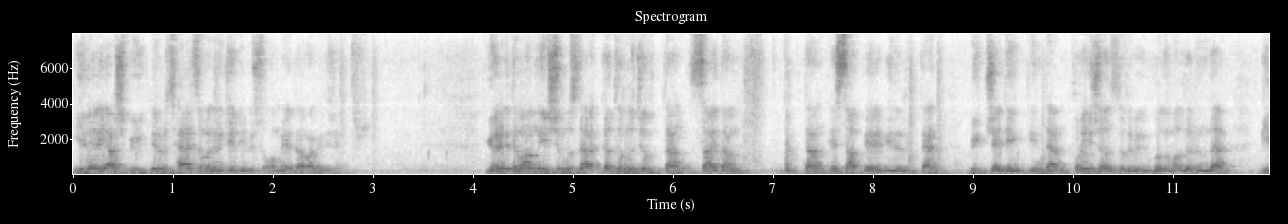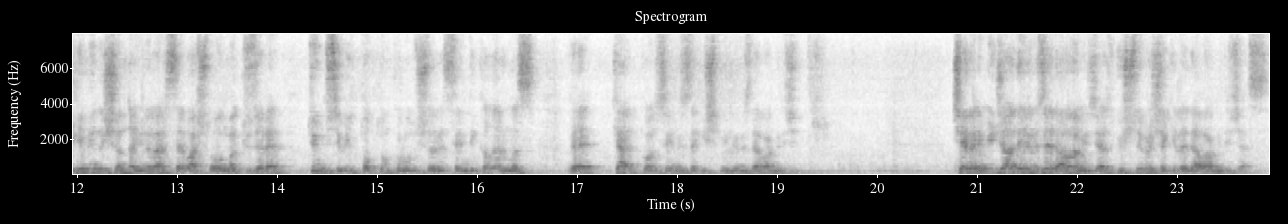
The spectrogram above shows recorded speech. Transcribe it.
ileri yaş büyüklerimiz her zaman önceliğimiz olmaya devam edecektir. Yönetim anlayışımızda katılıcılıktan, saydamlıktan, hesap verebilirlikten, bütçe denkliğinden, proje hazırlığı ve uygulamalarında bilimin ışığında üniversite başta olmak üzere tüm sivil toplum kuruluşları, sendikalarımız ve kent konseyimizde işbirliğimiz devam edecektir. Çevre mücadelemize devam edeceğiz. Güçlü bir şekilde devam edeceğiz.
